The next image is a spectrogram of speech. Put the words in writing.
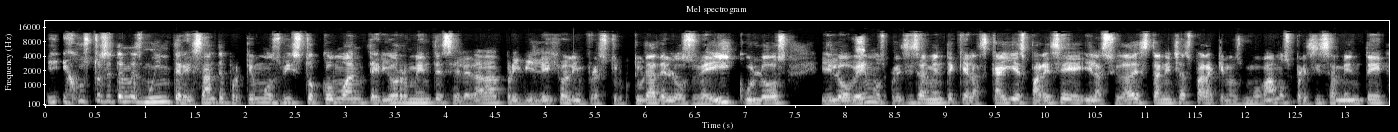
Y, justo ese tema es muy interesante porque hemos visto cómo anteriormente se le daba privilegio a la infraestructura de los vehículos y lo vemos precisamente que las calles parece y las ciudades están hechas para que nos movamos precisamente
